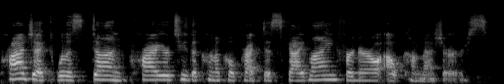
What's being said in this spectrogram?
project was done prior to the clinical practice guideline for neuro outcome measures.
